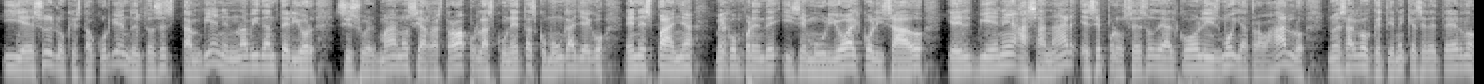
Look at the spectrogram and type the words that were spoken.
Y eso es lo que está ocurriendo. Entonces también en una vida anterior si su hermano se arrastraba por las cunetas como un gallego en España me comprende y se murió alcoholizado él viene a sanar ese proceso de alcoholismo y a trabajarlo. No es algo que tiene que ser eterno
